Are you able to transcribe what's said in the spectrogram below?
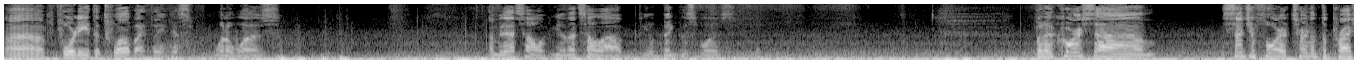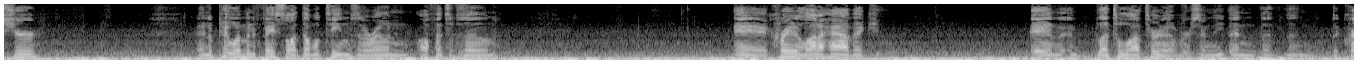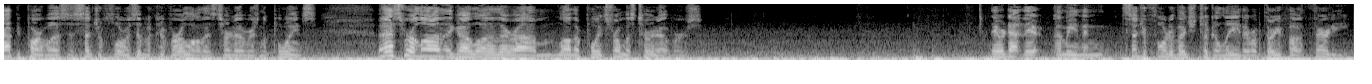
uh, forty-eight to twelve. I think that's what it was. I mean, that's how you know that's how uh, you know big this was. But of course, um, Central Florida turned up the pressure and the Pitt women faced a lot of double teams in their own offensive zone. And it created a lot of havoc and led to a lot of turnovers. And the, and the, the, the crappy part was the Central Florida was able to convert a lot of those turnovers into points. And that's where a lot of they got a lot of their um, lot of their points from was turnovers. They were down there. I mean, and Central Florida eventually took a lead. They were up 35 to 30.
